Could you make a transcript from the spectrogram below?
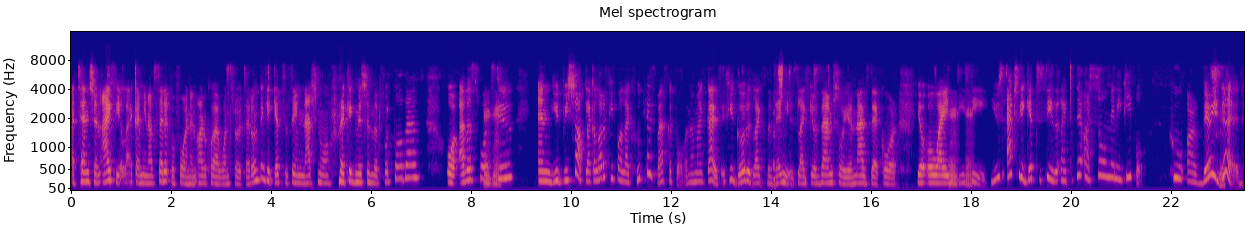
attention i feel like i mean i've said it before in an article i once wrote i don't think it gets the same national recognition that football does or other sports mm-hmm. do and you'd be shocked like a lot of people are like who plays basketball and i'm like guys if you go to like the That's... venues like your Zamsure your NASDEC, or your oydc mm-hmm. you actually get to see that like there are so many people who are very True. good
